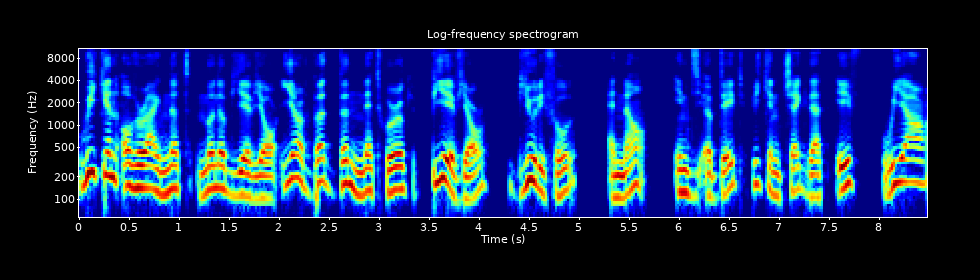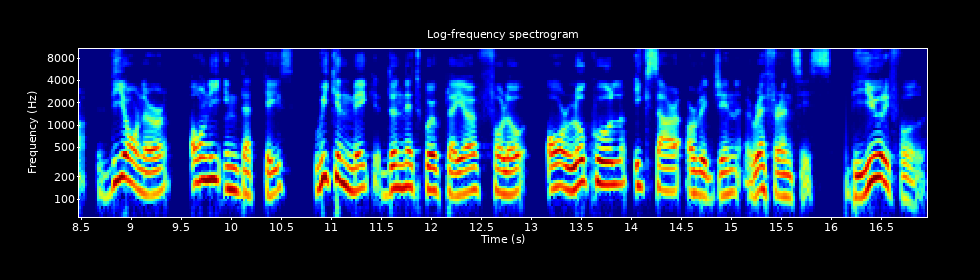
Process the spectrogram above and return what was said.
we can override not mono behavior here, but the network behavior. Beautiful. And now in the update, we can check that if we are the owner, only in that case, we can make the network player follow our local XR origin references. Beautiful.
